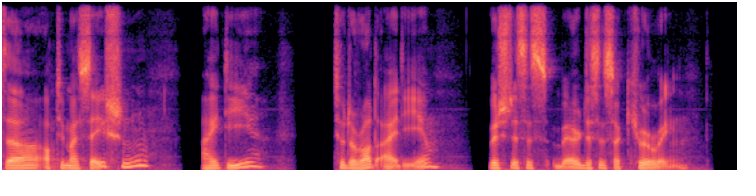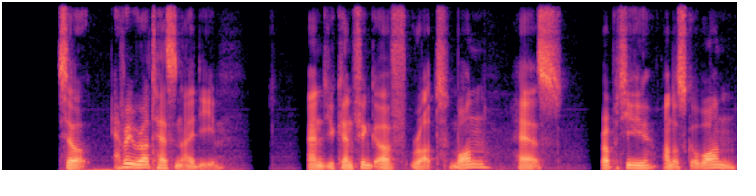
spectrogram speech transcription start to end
the optimization ID to the rod ID, which this is where this is occurring. So every rod has an ID. And you can think of rod 1 has property underscore 1,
